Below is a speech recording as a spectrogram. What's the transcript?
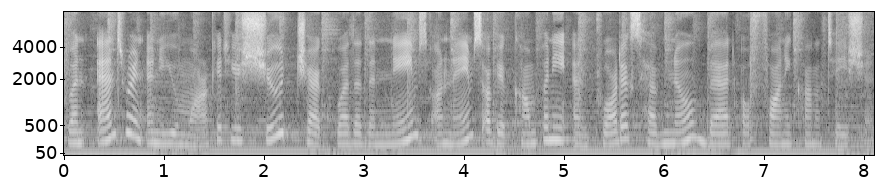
When entering a new market, you should check whether the names or names of your company and products have no bad or funny connotation.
